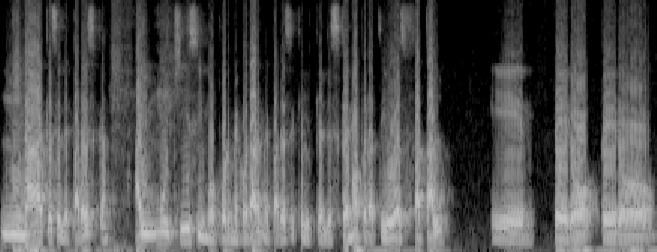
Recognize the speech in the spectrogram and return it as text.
ni nada que se le parezca. Hay muchísimo por mejorar, me parece que el, que el esquema operativo es fatal, eh, pero, pero,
